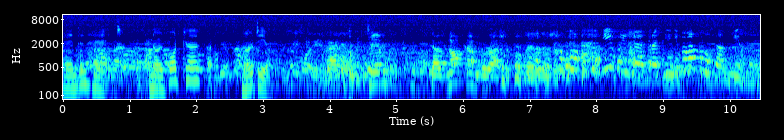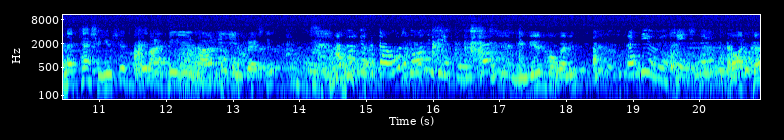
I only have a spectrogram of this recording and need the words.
hand in hand. No vodka, no deal. Tim does not come to Russia for business. Natasha, you shouldn't say But he is only interested in beautiful women, vodka,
